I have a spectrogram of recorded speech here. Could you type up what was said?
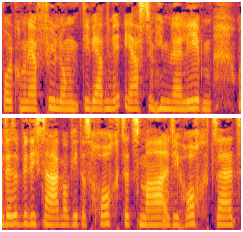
vollkommene Erfüllung. Die werden wir erst im Himmel erleben. Und deshalb würde ich sagen, okay, das Hochzeitsmahl, die Hochzeit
